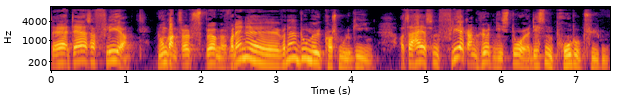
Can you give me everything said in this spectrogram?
der, der er så flere. Nogle gange så spørger man, hvordan, øh, hvordan har du mødt kosmologien? Og så har jeg sådan flere gange hørt en historie, og det er sådan prototypen.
